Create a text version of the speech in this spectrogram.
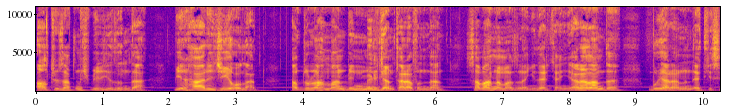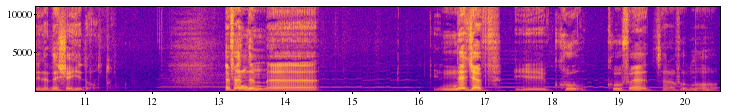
661 yılında bir harici olan Abdurrahman bin Mülcem tarafından sabah namazına giderken yaralandı. Bu yaranın etkisiyle de şehit oldu. Efendim e, Necef e, Ku, Kufe tarafı mı o?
